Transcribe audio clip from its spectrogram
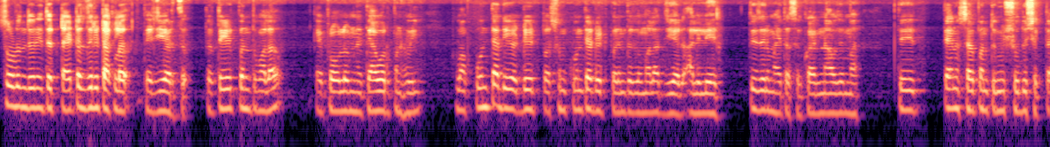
सोडून देऊन इथं टायटल जरी टाकलं त्या जी आरचं तर ते पण तुम्हाला काही प्रॉब्लेम नाही त्यावर पण होईल. किंवा कोणत्या डे डेटपासून कोणत्या डेटपर्यंत तुम्हाला जी आर आलेले आहेत ते जरी माहीत असेल कारण नाव जर मा ते त्यानुसार पण तुम्ही शोधू शकता.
